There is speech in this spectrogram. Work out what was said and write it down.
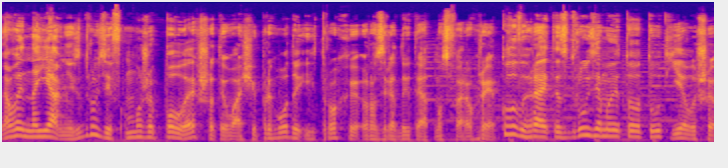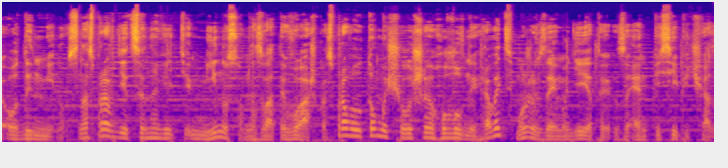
але наявність друзів може полегшити ваші пригоди і трохи розрядити атмосферу гри. Коли ви граєте з друзями, то тут є лише один мінус. Насправді це навіть мінусом назвати важко. Справа у тому, що лише головний гравець може взаємодіяти з NPC під час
